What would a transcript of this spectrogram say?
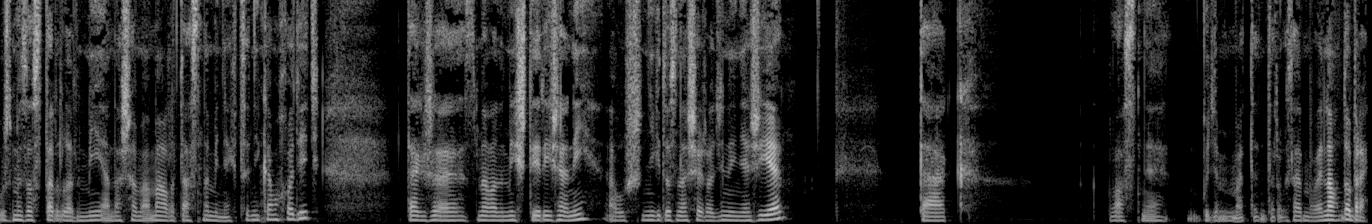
Už sme zostali len my a naša mama, ale tá s nami nechce nikam chodiť. Takže sme len my štyri ženy a už nikto z našej rodiny nežije. Tak vlastne budeme mať tento rok zaujímavé. No, dobre.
